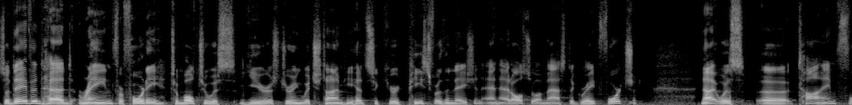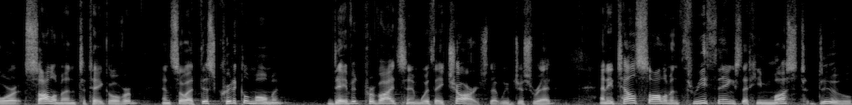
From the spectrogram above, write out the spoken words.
So David had reigned for 40 tumultuous years, during which time he had secured peace for the nation and had also amassed a great fortune. Now it was uh, time for Solomon to take over, and so at this critical moment, David provides him with a charge that we've just read, And he tells Solomon three things that he must do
